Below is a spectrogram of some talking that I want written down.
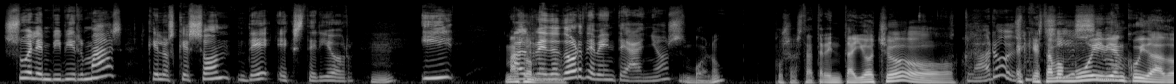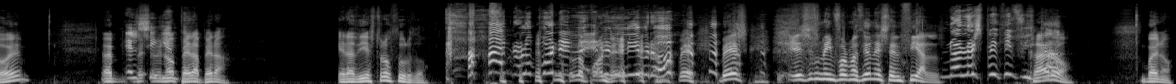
suelen vivir más que los que son de exterior. Y Mm. Más o alrededor de 20 años. Bueno, pues hasta 38. o- Claro, es, Es que estaba muy bien cuidado, ¿eh? Eh, El siguiente. No, espera, espera. ¿Era diestro o zurdo? Lo pone en, lo en pone. el libro. Ve- ¿Ves? Es una información esencial. No lo especifica. Claro. Bueno.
